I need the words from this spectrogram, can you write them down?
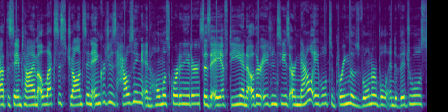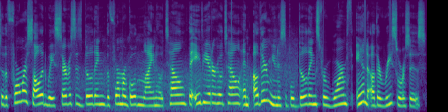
At the same time, Alexis Johnson, Anchorage's housing and homeless coordinator, says AFD and other agencies are now able to bring those vulnerable individuals to the former Solid Waste Services building, the former Golden Lion Hotel, the Aviator Hotel, and other municipal buildings for warmth and other resources.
